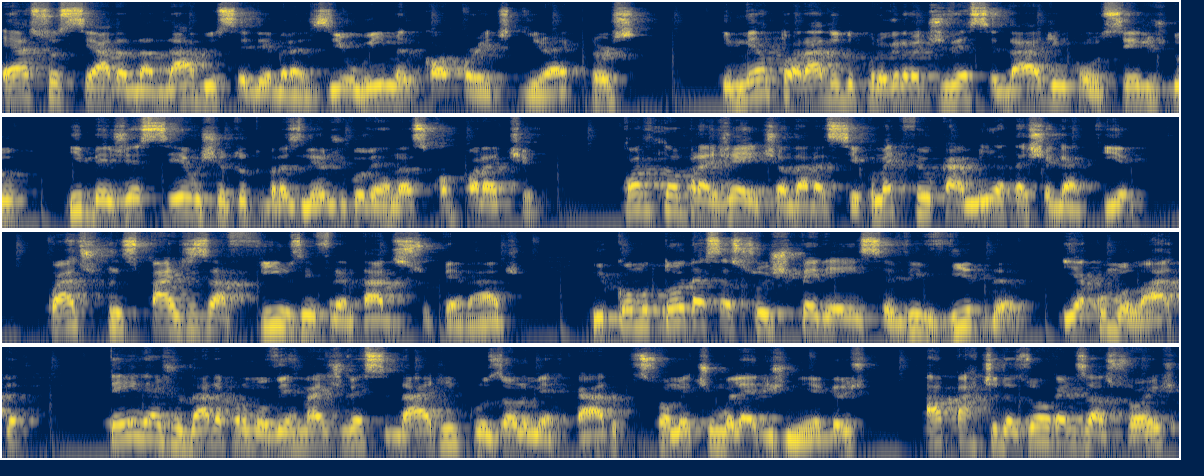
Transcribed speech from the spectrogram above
é associada da WCD Brasil, Women Corporate Directors, e mentorada do Programa de Diversidade em Conselhos do IBGC, o Instituto Brasileiro de Governança Corporativa. Conta então pra gente, Andaraci, como é que foi o caminho até chegar aqui, quais os principais desafios enfrentados e superados, e como toda essa sua experiência vivida e acumulada tem ajudado a promover mais diversidade e inclusão no mercado, principalmente de mulheres negras, a partir das organizações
